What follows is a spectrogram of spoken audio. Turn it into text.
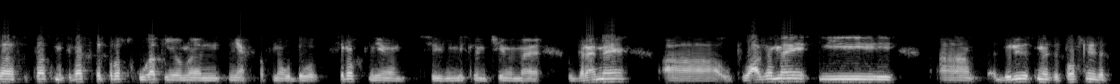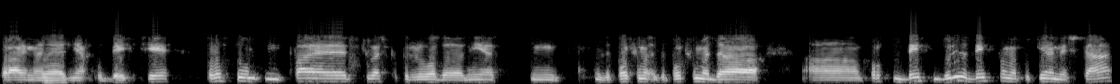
с това с мотивацията, просто когато имаме някакъв много дълъг срок, ние си мислим, че имаме време, а, отлагаме и а, дори да сме започнали да правим някакво действие, просто това е човешка природа. Ние започваме, започваме да а, просто действ, дори да действаме по тия неща,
